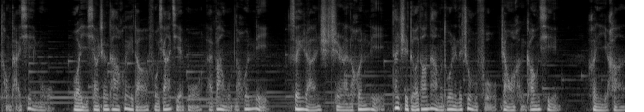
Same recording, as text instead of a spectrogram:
同台谢幕。我以相声大会的附加节目来办我们的婚礼。虽然是迟来的婚礼，但是得到那么多人的祝福，让我很高兴。很遗憾，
